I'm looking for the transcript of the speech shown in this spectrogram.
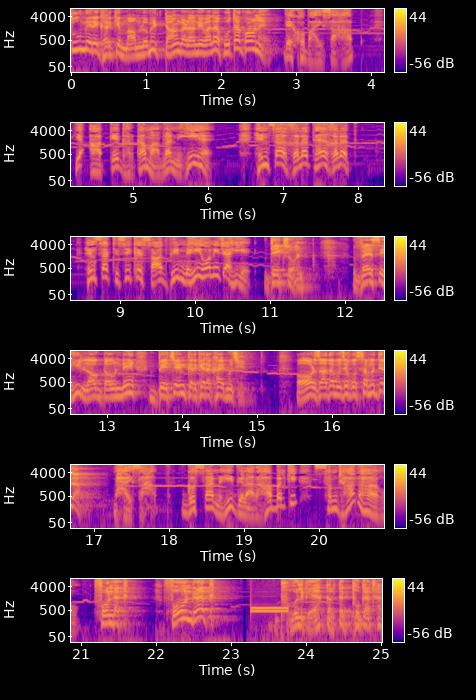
तू मेरे घर के मामलों में टांग अड़ाने वाला होता कौन है? देखो भाई साहब ये आपके घर का मामला नहीं है। हिंसा गलत है गलत। हिंसा किसी के साथ भी नहीं होनी चाहिए। देख सोहन वैसे ही लॉकडाउन ने बेचैन करके रखा है मुझे। और ज़्यादा मुझे गुस्सा मत दिला। भाई साहब गुस्सा नहीं दिला रहा बल्कि समझा रहा हूँ। फ़ोन रख फ़ोन रख। भूल गया कल तक भूखा था।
